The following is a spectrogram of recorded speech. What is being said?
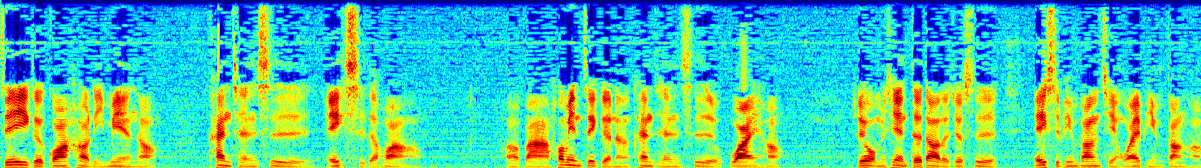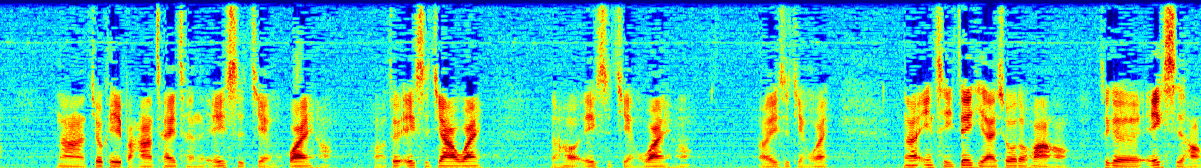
这一个括号里面哈看成是 x 的话，好，把后面这个呢看成是 y 哈，所以我们现在得到的就是。X 平方减 y 平方哈，那就可以把它拆成 x 减 y 哈，啊，这个 x 加 y，然后 x 减 y 哈，啊，x 减 y，那因此以这一题来说的话哈，这个 x 哈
